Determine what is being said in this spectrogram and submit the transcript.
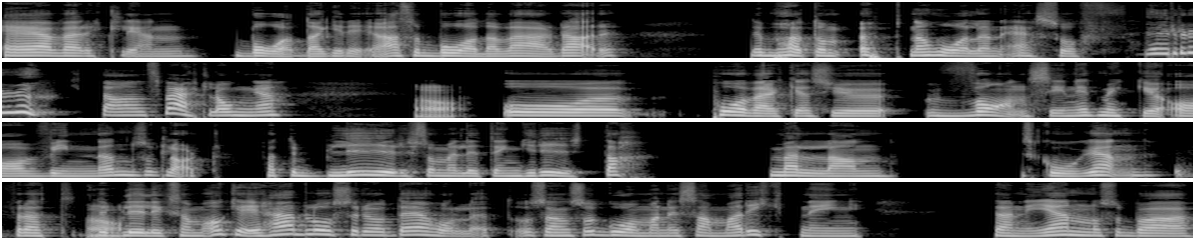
är verkligen båda grejer, alltså båda världar. Det är bara att de öppna hålen är så fruktansvärt långa. Ja, Och påverkas ju vansinnigt mycket av vinden såklart. För att det blir som en liten gryta mellan skogen. För att det Ja. blir liksom, okej här blåser det åt det hållet. Och sen så går man i samma riktning sen igen och så bara,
